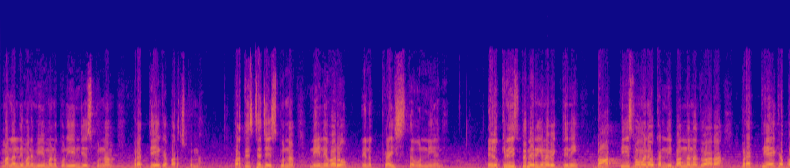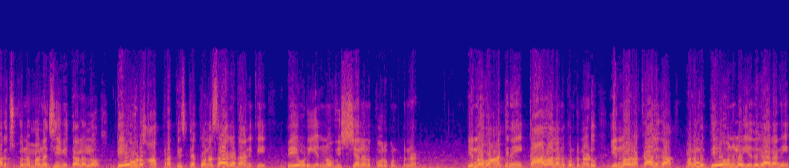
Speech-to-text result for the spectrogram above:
మనల్ని మనం ఏమనుకుని ఏం చేసుకున్నాం? ప్రత్యేకపరచుకున్నాం. ప్రతిష్ట చేసుకున్నాం. నేనెవరు? నేను క్రైస్తవుని అని. నేను క్రీస్తు నెరిగిన వ్యక్తిని. బాప్తిస్మం అనే ఒక నిబంధన ద్వారా ప్రత్యేకపరచుకున్న మన జీవితాలలో దేవుడు ఆ ప్రతిష్ట కొనసాగడానికి దేవుడు ఎన్నో విషయాలను కోరుకుంటున్నాడు. ఎన్నో వాటిని కావాలనుకుంటున్నాడు. ఎన్నో రకాలుగా మనము దేవునిలో ఎదగాలని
